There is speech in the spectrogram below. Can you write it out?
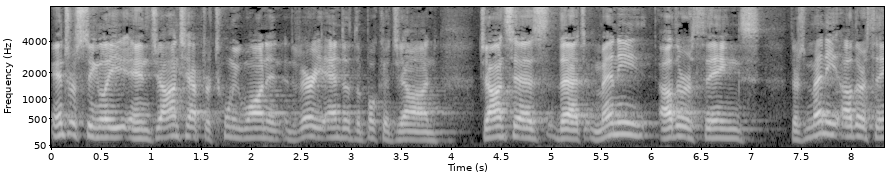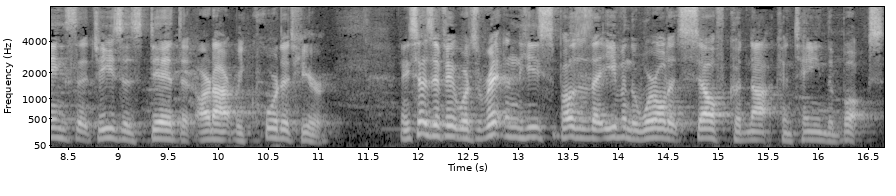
Interestingly, in John chapter 21, in the very end of the book of John, John says that many other things, there's many other things that Jesus did that are not recorded here. And he says if it was written, he supposes that even the world itself could not contain the books.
